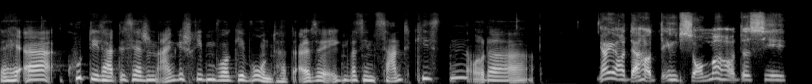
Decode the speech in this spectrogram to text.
Der Herr äh, Kutil hat es ja schon angeschrieben, wo er gewohnt hat. Also irgendwas in Sandkisten oder? Ja, ja, der hat im Sommer hat er sie,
